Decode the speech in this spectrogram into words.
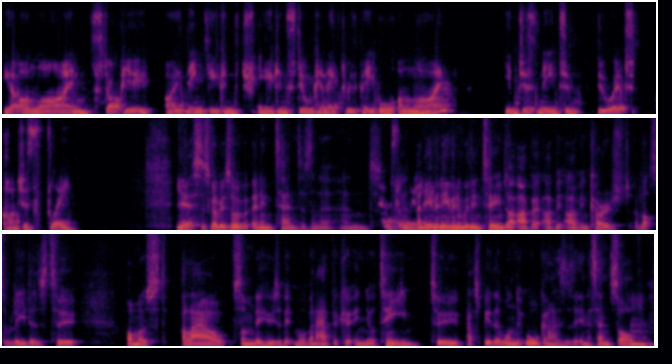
your online stop you. I think you can you can still connect with people online. Mm. You just need to do it consciously. Yes, there's got to be sort of an intent, isn't it? And uh, and even even within teams, I've I've I've encouraged lots of leaders to almost allow somebody who's a bit more of an advocate in your team to perhaps be the one that organizes it in a sense of mm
